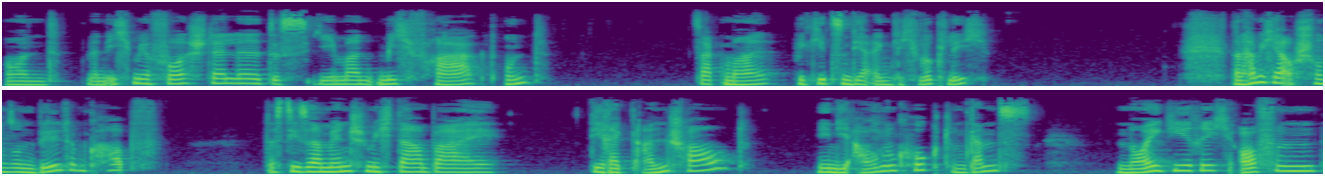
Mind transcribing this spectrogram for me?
Und wenn ich mir vorstelle, dass jemand mich fragt, und sag mal, wie geht's denn dir eigentlich wirklich? Dann habe ich ja auch schon so ein Bild im Kopf, dass dieser Mensch mich dabei direkt anschaut mir in die Augen guckt und ganz neugierig, offen,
